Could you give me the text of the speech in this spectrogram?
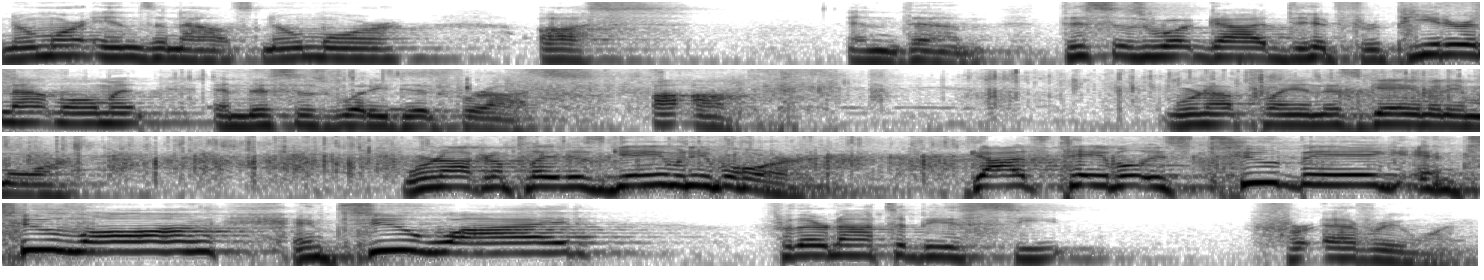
No more ins and outs, no more us and them. This is what God did for Peter in that moment, and this is what he did for us. Uh uh-uh. uh. we are not playing this game anymore. We're not going to play this game anymore. God's table is too big and too long and too wide for there not to be a seat for everyone.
